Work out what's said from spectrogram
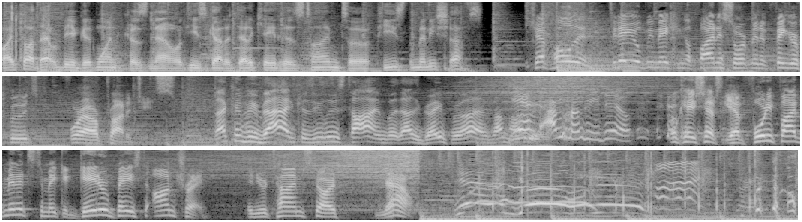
I thought that would be a good one because now he's got to dedicate his time to appease the many chefs. Chef Holden, today you'll be making a fine assortment of finger foods for our prodigies. That could be bad because you lose time, but that's great for us. I'm hungry. Yeah, I'm hungry too. okay, chefs, you have 45 minutes to make a gator-based entree, and your time starts now. Yeah, let's go, Holden! Come on!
